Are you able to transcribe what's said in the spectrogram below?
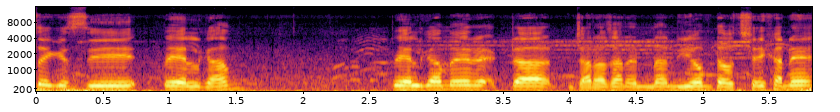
পৌঁছে গেছি পেহেলগাম। পেহেলগামের একটা, যারা জানেন না, নিয়মটা হচ্ছে এখানে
